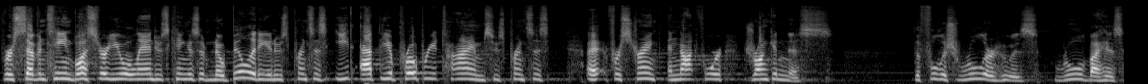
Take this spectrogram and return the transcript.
Verse 17 Blessed are you, O land whose king is of nobility and whose princes eat at the appropriate times, whose princes uh, for strength and not for drunkenness. The foolish ruler who is ruled by his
